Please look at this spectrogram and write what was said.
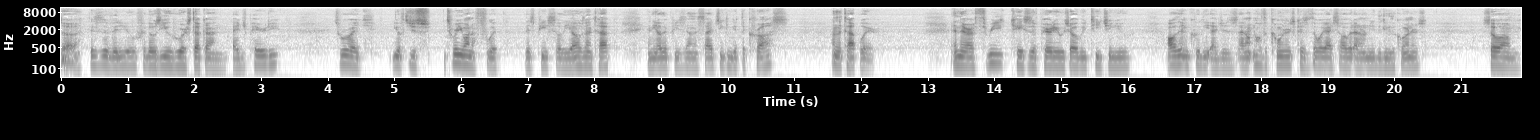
uh, this is a video for those of you who are stuck on edge parity. It's where like you have to just it's where you want to flip this piece so the yellow's on top and the other piece is on the side so you can get the cross on the top layer. And there are three cases of parity which I will be teaching you. All that include the edges. I don't know the corners because the way I saw it I don't need to do the corners. So um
